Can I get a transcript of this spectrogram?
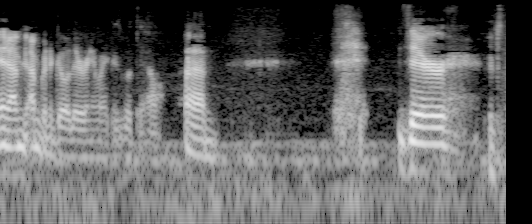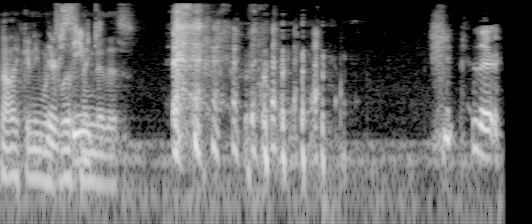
and I'm I'm going to go there anyway because what the hell. Um, there. It's not like anyone's listening to this. there,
